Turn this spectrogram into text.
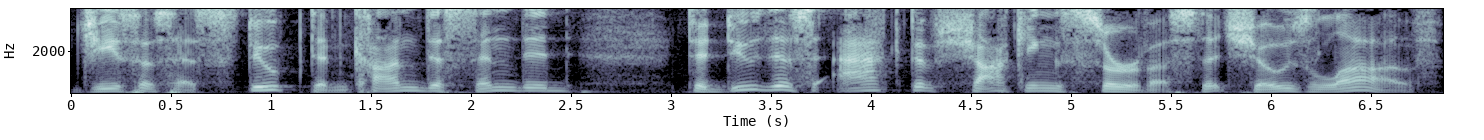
Jesus has stooped and condescended to do this act of shocking service that shows love.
